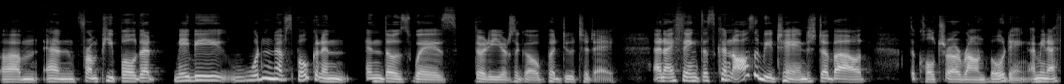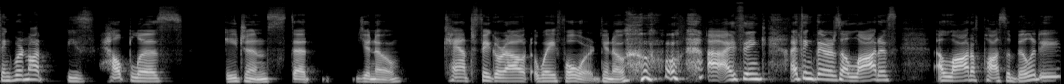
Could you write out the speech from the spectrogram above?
um, and from people that maybe wouldn't have spoken in, in those ways 30 years ago, but do today. And I think this can also be changed about the culture around voting. I mean, I think we're not these helpless agents that, you know, can't figure out a way forward you know i think i think there's a lot of a lot of possibility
